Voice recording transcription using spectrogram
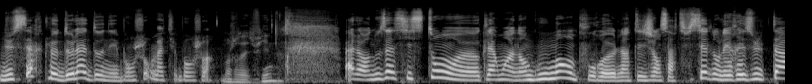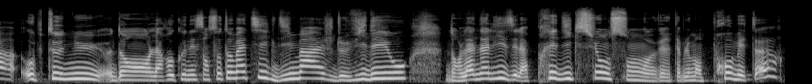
du Cercle de la donnée. Bonjour Mathieu Bourgeois. Bonjour Delphine. Alors, nous assistons euh, clairement à un engouement pour euh, l'intelligence artificielle dont les résultats obtenus dans la reconnaissance automatique d'images, de vidéos, dans l'analyse et la prédiction sont euh, véritablement prometteurs.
